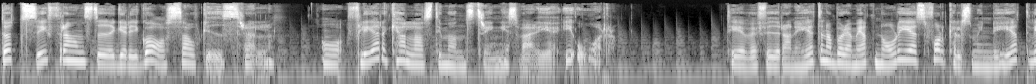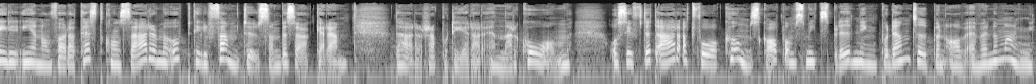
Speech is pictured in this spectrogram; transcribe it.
Dödssiffran stiger i Gaza och Israel och fler kallas till mönstring i Sverige i år. TV4-nyheterna börjar med att Norges folkhälsomyndighet vill genomföra testkonserter med upp till 5 000 besökare. Det här rapporterar NRK om. Och syftet är att få kunskap om smittspridning på den typen av evenemang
